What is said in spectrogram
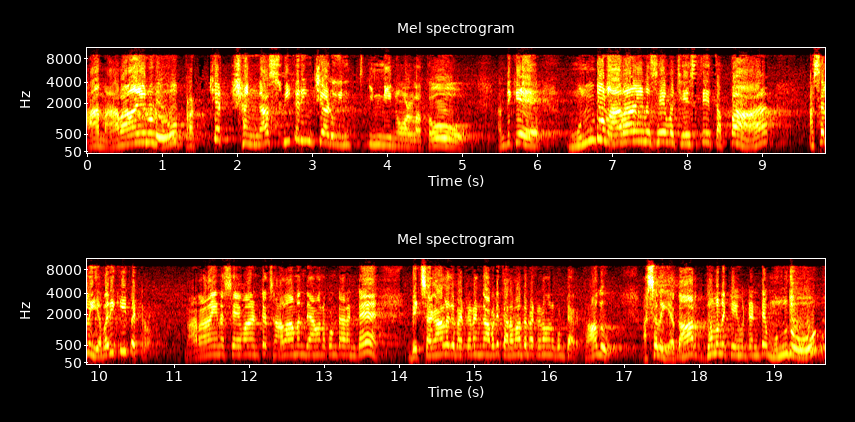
ఆ నారాయణుడు ప్రత్యక్షంగా స్వీకరించాడు ఇన్- ఇన్ని నోళ్ళతో. అందుకే ముందు నారాయణ సేవ చేస్తే తప్ప అసలు ఎవరికీ పెట్టరు. నారాయణ సేవ అంటే చాలామంది ఏమనుకుంటారంటే బిచ్చగాళ్ళకి పెట్టడం కాబట్టి తర్వాత పెట్టడం అనుకుంటారు. కాదు అసలు యథార్థమనకి ఏమిటంటే ముందు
